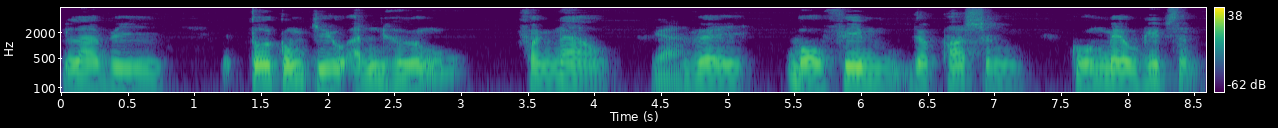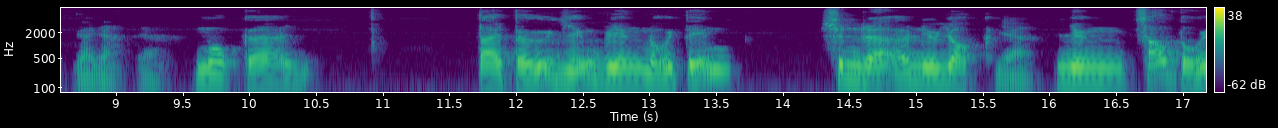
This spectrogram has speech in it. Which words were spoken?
là vì tôi cũng chịu ảnh hưởng phần nào yeah. về bộ phim The Passion của Mel Gibson. Yeah, yeah, yeah. Một uh, tài tử diễn viên nổi tiếng sinh ra ở New York yeah. nhưng 6 tuổi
